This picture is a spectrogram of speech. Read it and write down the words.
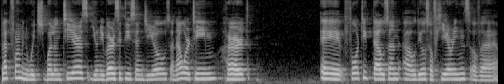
platform in which volunteers, universities, NGOs, and our team heard uh, 40,000 audios of hearings of a,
